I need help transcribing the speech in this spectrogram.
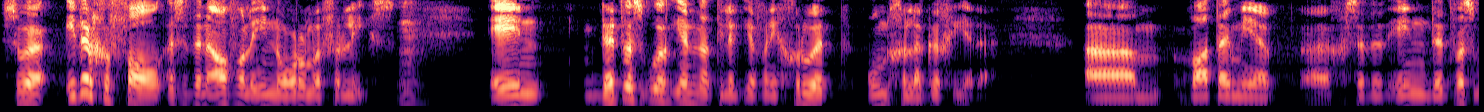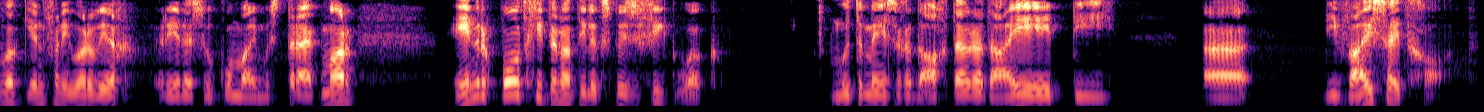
So, in ieder geval is dit in elk geval 'n enorme verlies. Mm. En dit was ook een natuurlik een van die groot ongelukkighede. Ehm um, wat hy mee uh gesit het en dit was ook een van die oorweegredes hoekom hy moes trek. Maar Hendrik Potgieter natuurlik spesifiek ook moet mense gedagte hou dat hy het die uh die wysheid gehad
